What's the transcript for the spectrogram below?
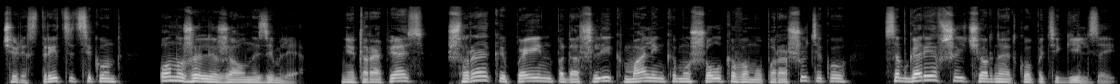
Через 30 секунд он уже лежал на земле. Не торопясь, Шрек и Пейн подошли к маленькому шелковому парашютику с обгоревшей черной от копоти гильзой.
